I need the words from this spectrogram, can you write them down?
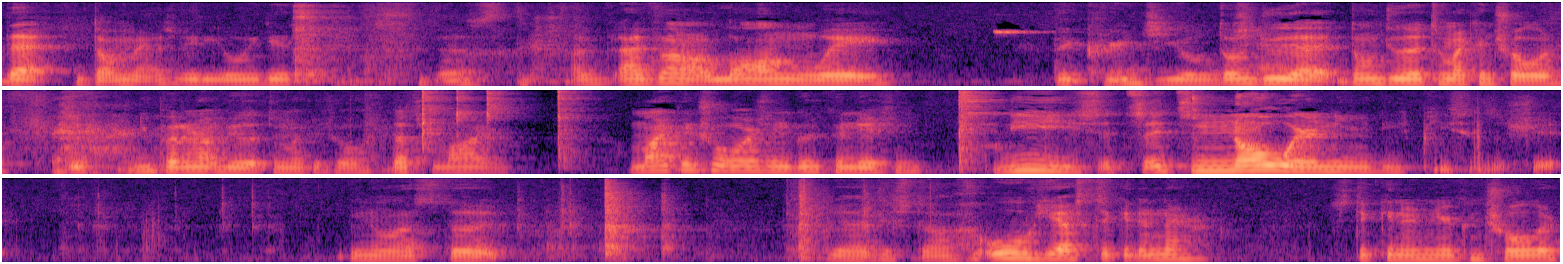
that dumbass video we did? That's I've I've gone a long way. the cringy old. Don't do that. Don't do that to my controller. you better not do that to my controller. That's mine. My controller's in good condition. These, it's it's nowhere near these pieces of shit. You know, that's the. Yeah, just uh. Oh yeah, stick it in there. Stick it in your controller.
